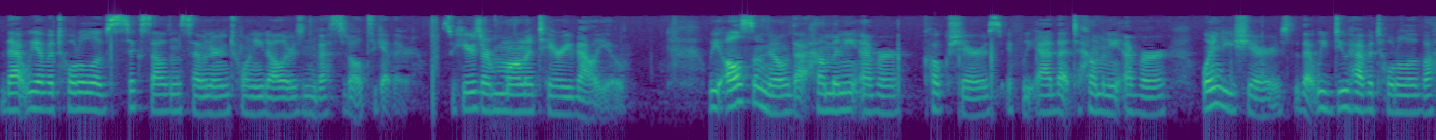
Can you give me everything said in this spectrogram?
that we have a total of $6,720 invested altogether. So here's our monetary value. We also know that how many ever Coke shares, if we add that to how many ever Wendy shares, that we do have a total of a,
